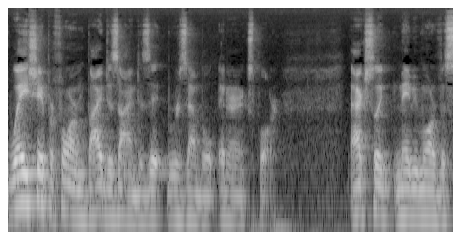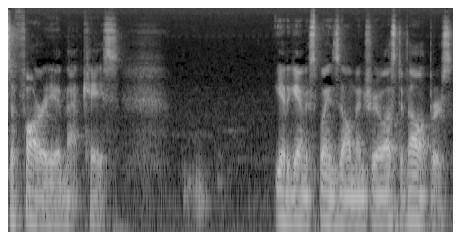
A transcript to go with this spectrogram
way, shape, or form, by design, does it resemble Internet Explorer. Actually, maybe more of a Safari in that case. Yet again, explains elementary OS developers.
